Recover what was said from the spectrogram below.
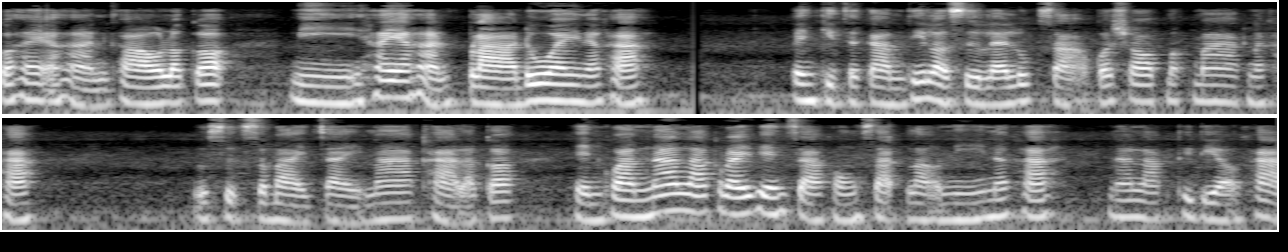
ก็ให้อาหารเขาแล้วก็มีให้อาหารปลาด้วยนะคะ เป็นกิจกรรมที่เราซื้อและลูกสาวก็ชอบมาก ๆ นะคะ รู้สึกสบายใจมากค่ะ แล้วก็เห็นความน่ารักไร้เดียงสาของสัตว์เหล่านี้นะคะ น่ารักทีเดียวค่ะ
